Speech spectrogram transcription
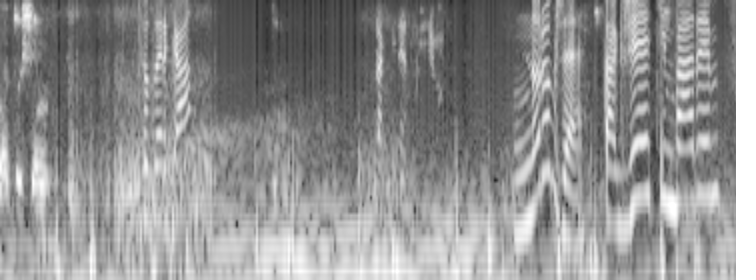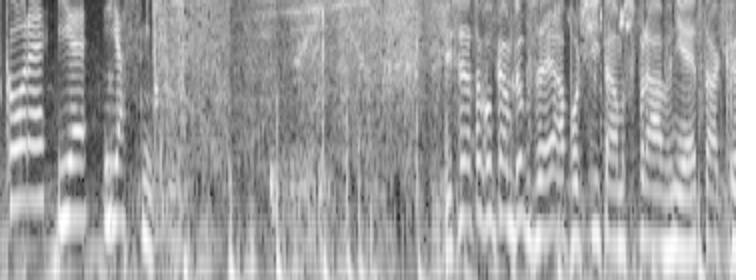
Netuším. Co Terka? Taky netuším. No dobře, takže tím pádem skóre je jasný. Když se na to koukám dobře a počítám správně, tak eh,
